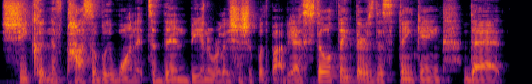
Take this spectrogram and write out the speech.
she couldn't have possibly wanted to then be in a relationship with Bobby. I still think there's this thinking that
